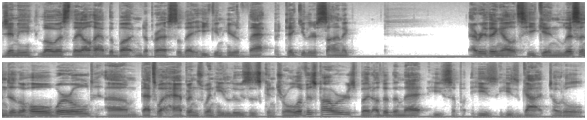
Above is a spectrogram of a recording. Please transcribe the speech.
Jimmy, Lois, they all have the button to press so that he can hear that particular sonic. Everything else, he can listen to the whole world. Um, that's what happens when he loses control of his powers. But other than that, he's he's he's got total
